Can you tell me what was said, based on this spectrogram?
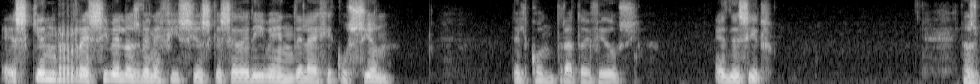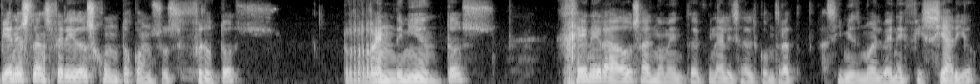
Es quien recibe los beneficios que se deriven de la ejecución del contrato de fiducia. Es decir, los bienes transferidos junto con sus frutos, rendimientos generados al momento de finalizar el contrato. Asimismo, el beneficiario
